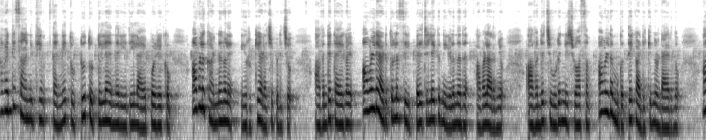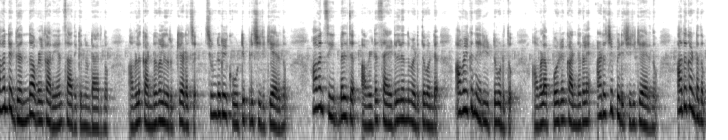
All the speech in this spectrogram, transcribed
അവന്റെ സാന്നിധ്യം തന്നെ തൊട്ടു തൊട്ടില്ല എന്ന രീതിയിലായപ്പോഴേക്കും അവൾ കണ്ണുകളെ ഇറുക്കി അടച്ചു പിടിച്ചു. അവന്റെ കൈകൾ അവളുടെ അടുത്തുള്ള സീറ്റ് ബെൽറ്റിലേക്ക് നീളുന്നത് അവൾ അറിഞ്ഞു. അവന്റെ ചൂടൻ നിശ്വാസം അവളുടെ മുഖത്തേക്ക് അടിക്കുന്നുണ്ടായിരുന്നു. അവന്റെ ഗന്ധം അവൾക്ക് അറിയാൻ സാധിക്കുന്നുണ്ടായിരുന്നു. അവൾ കണ്ണുകൾ ഇറുക്കി അടച്ച് ചുണ്ടുകൾ കൂട്ടിപ്പിടിച്ചിരിക്കുകയായിരുന്നു. അവൻ സീറ്റ് ബെൽറ്റ് അവളുടെ സൈഡിൽ നിന്നും എടുത്തുകൊണ്ട് അവൾക്ക് നേരെ ഇട്ടുകൊടുത്തു അവൾ അപ്പോഴും കണ്ണുകളെ അടച്ചു പിടിച്ചിരിക്കുകയായിരുന്നു. അത് കണ്ടതും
